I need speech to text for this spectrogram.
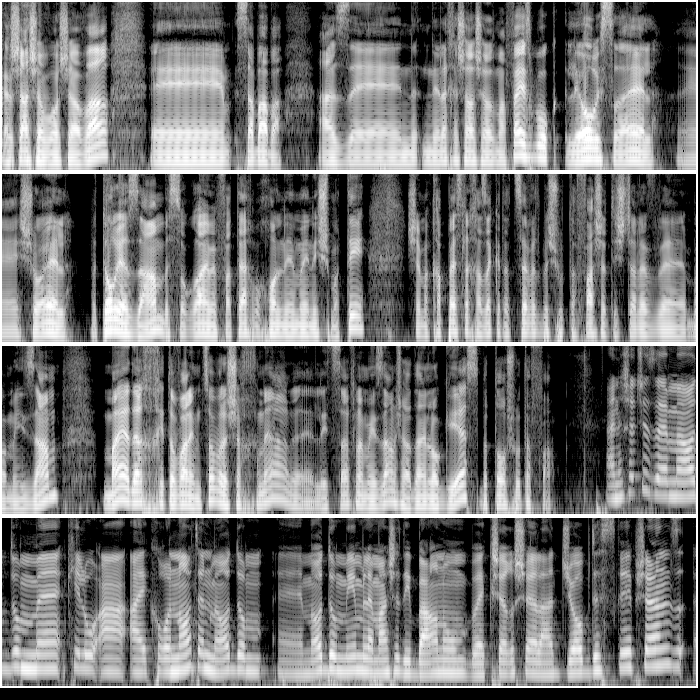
קשה שבוע שעבר. סבבה. אז אה, נ- נלך ישר לשאלות מהפייסבוק. ליאור ישראל אה, שואל, בתור יזם, בסוגריים מפתח בכל נימי נשמתי, שמחפש לחזק את הצוות בשותפה שתשתלב ב- במיזם, מהי הדרך הכי טובה למצוא ולשכנע להצטרף למיזם שעדיין לא גייס בתור שותפה? אני חושבת שזה מאוד דומה, כאילו, העקרונות הן מאוד, דומ, אה, מאוד דומים למה שדיברנו בהקשר של ה-job descriptions,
